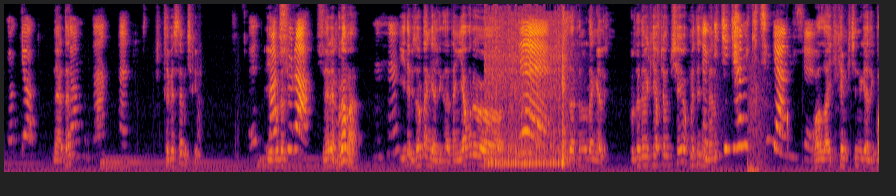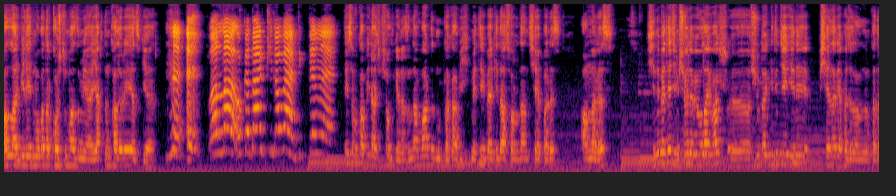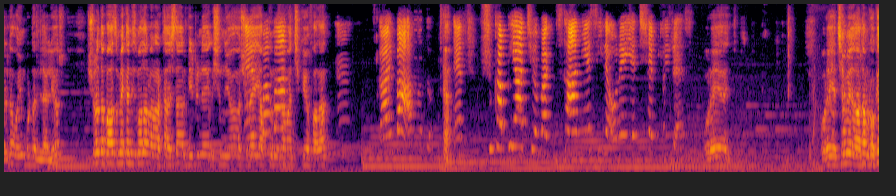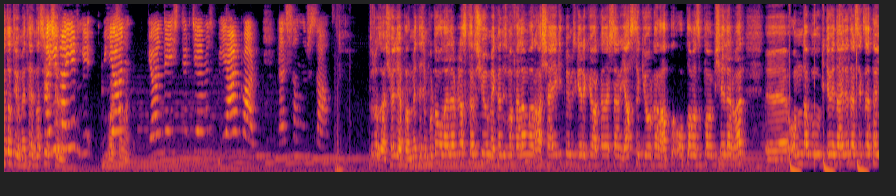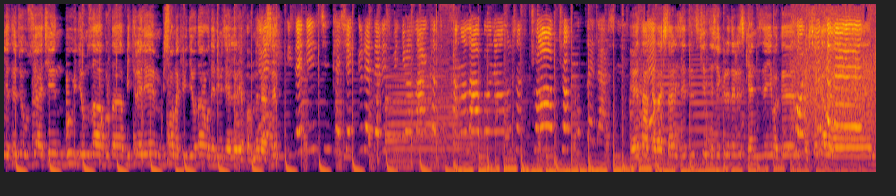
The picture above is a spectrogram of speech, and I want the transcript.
Yok yok. Nereden? Buradan buradan. Tepesine mi çıkayım? Evet, İyi, bak burada- şura. Nereye? Bura mı? Hı hı. İyi de biz oradan geldik zaten. Yavru. Yeah. Biz zaten oradan geldik. Burada demek ki yapacağımız bir şey yok Meteciğim. Ben... İki kemik için gelmişiz. Vallahi iki kemik için mi geldik? Vallahi bileydim o kadar koşturmazdım ya. Yaktım kaloriye yazık ya. Vallahi o kadar kilo verdik değil mi? Neyse bu kapıyı da açmış olduk en azından. Vardır mutlaka bir hikmeti. Belki daha sonradan şey yaparız. Anlarız. Şimdi Meteciğim şöyle bir olay var. Ee, şuradan gidince yeni bir şeyler yapacağız anladığım kadarıyla. Oyun buradan ilerliyor. Şurada bazı mekanizmalar var arkadaşlar. Birbirine ışınlıyor. Şuraya Evet, yaptığımız baba. zaman çıkıyor falan. Hmm, Galiba anladım. Em, şu kapıyı açıyor bak saniyesiyle oraya yetişebiliriz. Oraya Oraya yetişemiyor. Adam roket atıyor Mete. Nasıl Hayır yetişelim? hayır y- bir Baksana. yön, yön değiştireceğimiz bir yer var. Ya sanırsam. Dur o zaman şöyle yapalım. Meteciğim burada olaylar biraz karışıyor. Mekanizma falan var. Aşağıya gitmemiz gerekiyor arkadaşlar. Yastık, yorgan, hopla- hoplama zıplama bir şeyler var. Ee, onu da bu videoya dahil edersek zaten yeterince uzayacağı için bu videomuzu da burada bitirelim. Bir sonraki videoda o dediğimiz yerleri yapalım. Ne dersin? Evet, izlediğiniz için teşekkür ederiz. Videoya like atıp kanala abone olursanız çok çok mutlu edersiniz. Evet bizi. arkadaşlar izlediğiniz için teşekkür ederiz. Kendinize iyi bakın. Hoşça Hoşçakalın. kalın.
